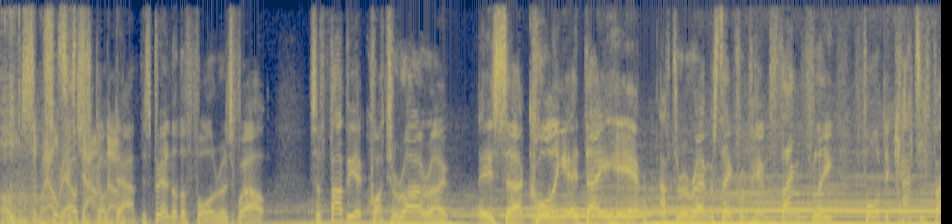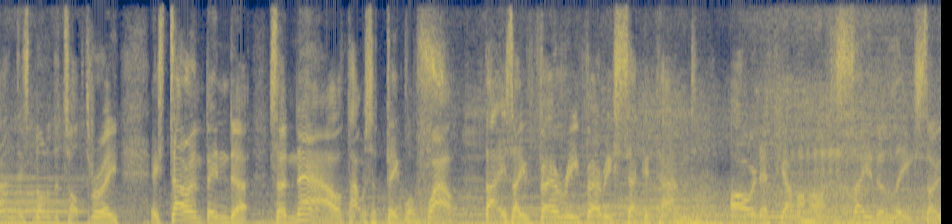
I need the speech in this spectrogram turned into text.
Oh, someone else, else has down, gone down. There's been another faller as well. So Fabio Quartararo is uh, calling it a day here after a rare mistake from him. Thankfully for Ducati fans, it's none of the top three. It's Darryn Binder. So now, that was a big one. Wow, that is a very, very second-hand RNF Yamaha, to say the least. So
